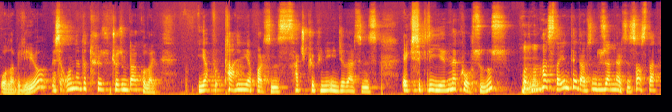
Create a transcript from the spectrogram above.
olabiliyor. Mesela onlarda çözüm, çözüm daha kolay. Yap, tahlil yaparsınız, saç kökünü incelersiniz, eksikliği yerine korsunuz. O zaman hastayın tedavisini düzenlersiniz. Hasta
